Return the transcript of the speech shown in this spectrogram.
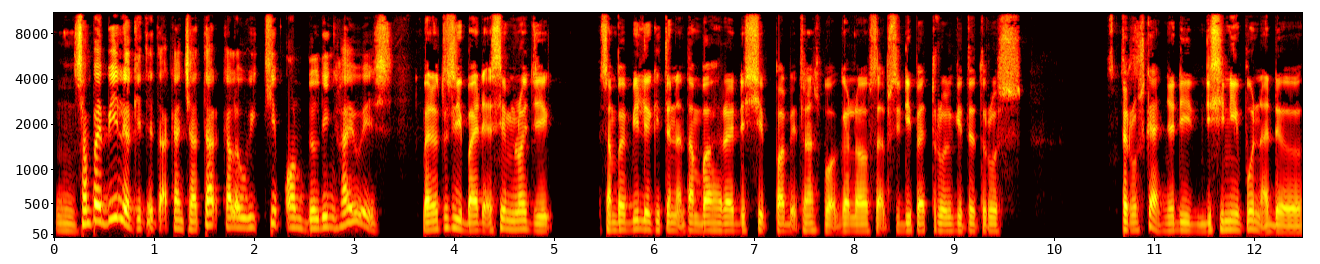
Hmm. Sampai bila kita tak akan catat kalau we keep on building highways? But Datuk Seri, by that same logic, sampai bila kita nak tambah ridership public transport kalau subsidi petrol kita terus teruskan. Jadi di sini pun ada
